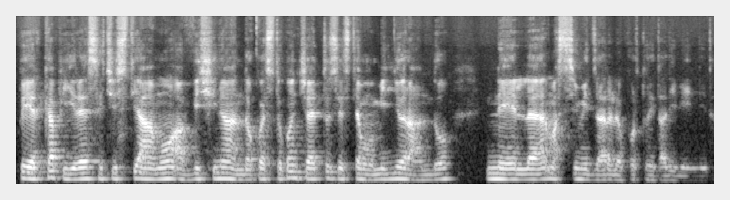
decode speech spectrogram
per capire se ci stiamo avvicinando a questo concetto, se stiamo migliorando nel massimizzare le opportunità di vendita.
